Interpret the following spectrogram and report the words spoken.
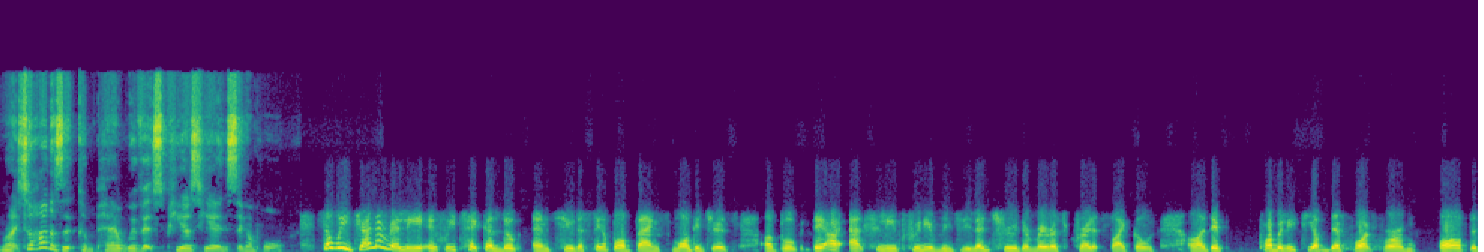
Right. So how does it compare with its peers here in Singapore? So we generally, if we take a look into the Singapore Bank's mortgages uh, book, they are actually pretty resilient through the various credit cycles. Uh, the probability of default for all of the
